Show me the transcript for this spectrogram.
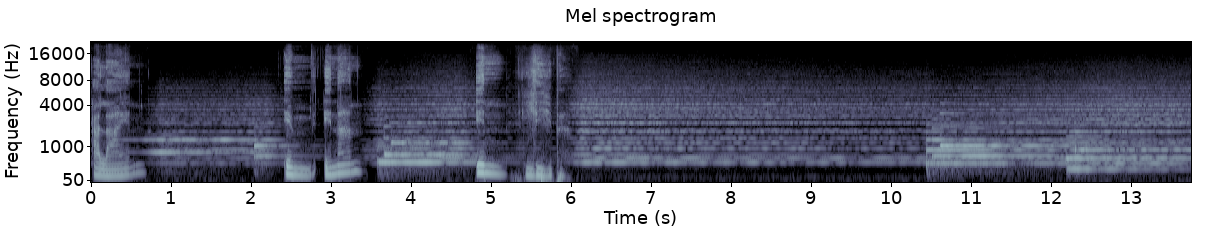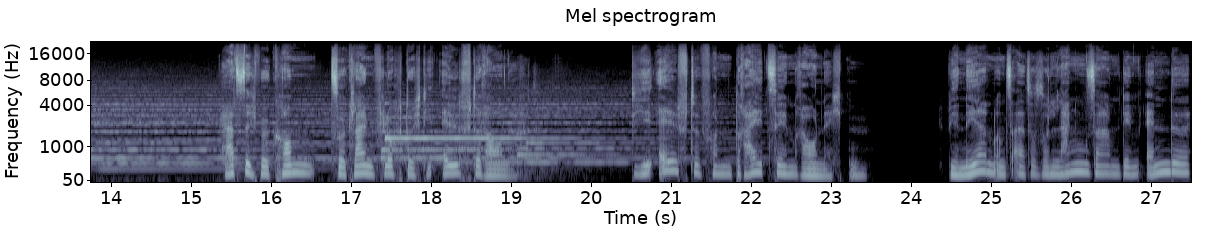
allein, im Innern, in Liebe. Herzlich willkommen zur kleinen Flucht durch die elfte Rauhnacht. Die elfte von 13 Rauhnächten. Wir nähern uns also so langsam dem Ende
